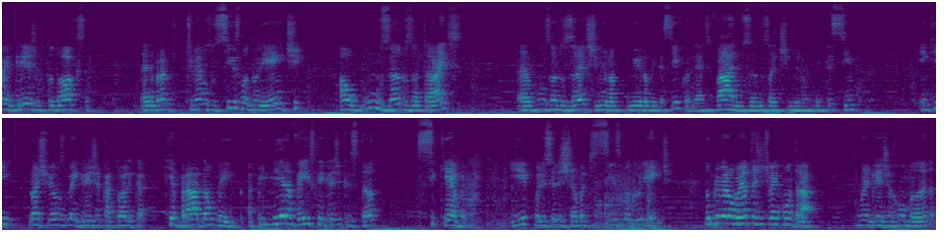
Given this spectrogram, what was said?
a Igreja Ortodoxa, é, lembrando que tivemos o cisma do Oriente alguns anos atrás, é, alguns anos antes de 1095, aliás, vários anos antes de 1095, em que nós tivemos uma igreja católica quebrada ao meio. A primeira vez que a igreja cristã se quebra. E por isso ele chama de cisma do Oriente. No primeiro momento a gente vai encontrar uma igreja romana,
